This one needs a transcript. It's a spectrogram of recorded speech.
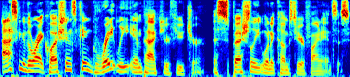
Asking the right questions can greatly impact your future, especially when it comes to your finances.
